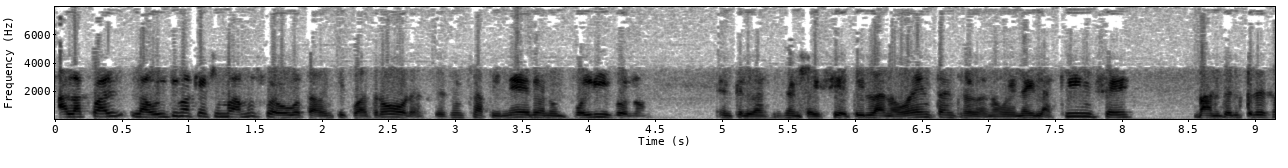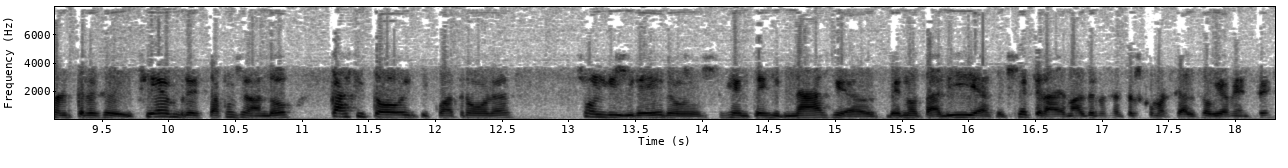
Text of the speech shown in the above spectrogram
a la cual la última que sumamos fue Bogotá 24 horas, que es un chapinero en un polígono entre la 67 y la 90, entre la novena y la 15, van del 3 al 13 de diciembre, está funcionando casi todo 24 horas, son libreros, gente de gimnasias, de notarías, etcétera, además de los centros comerciales, obviamente,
